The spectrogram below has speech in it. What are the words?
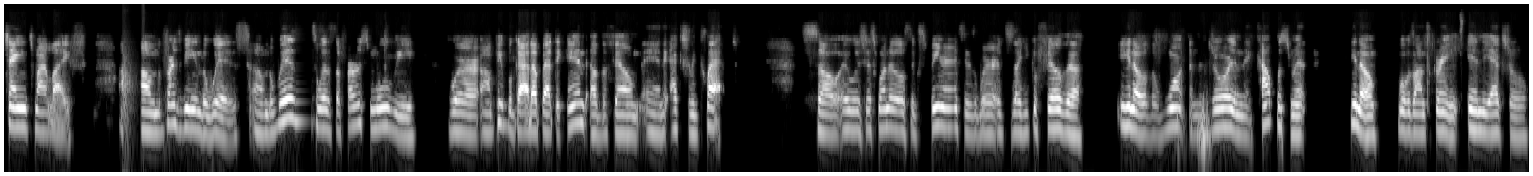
changed my life. Um, the first being The Wiz. Um, the Wiz was the first movie where um, people got up at the end of the film and actually clapped. So it was just one of those experiences where it's like you could feel the, you know, the warmth and the joy and the accomplishment, you know, what was on screen in the actual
